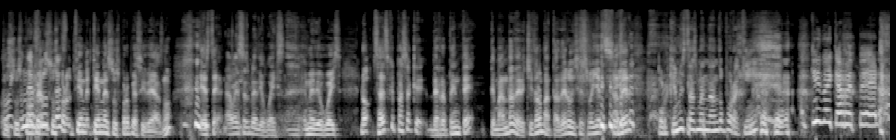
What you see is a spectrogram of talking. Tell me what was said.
pues, Uy, sus, unas propias, sus rutas. pro- tiene, tiene sus propias ideas, ¿no? Este, A veces medio güey. en medio Waze. No, ¿sabes qué pasa? Que de repente te manda derechito al matadero y dices, oye, a ver, ¿por qué me estás mandando por aquí? Aquí no hay carretera.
